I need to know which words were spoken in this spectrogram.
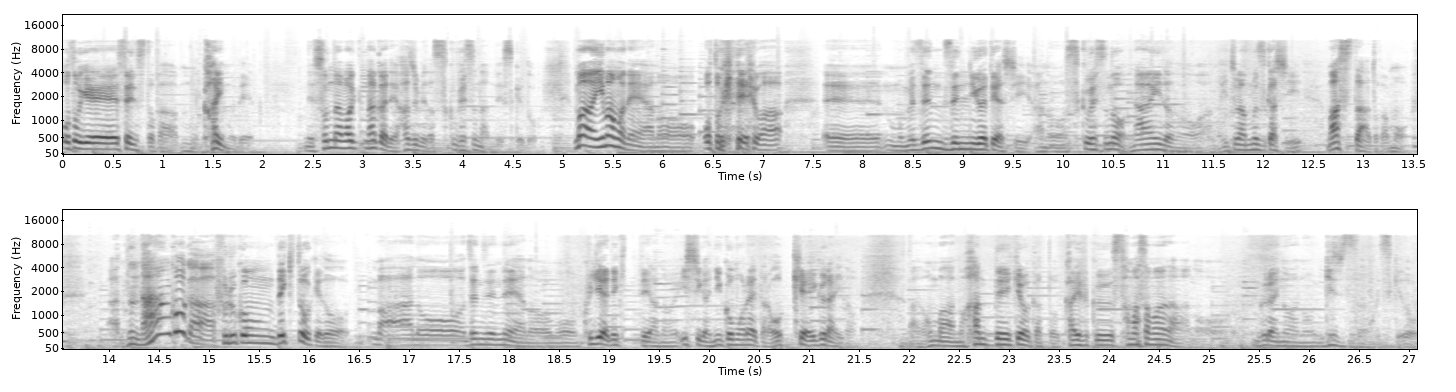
音ゲーセンスとかも皆無で。で、そんな中で始めたスクフェスなんですけど。まあ今もね、あの、音ゲーは、えー、もう全然苦手やし、あの、スクフェスの難易度のあの一番難しいマスターとかも、何個かフルコンできとうけど、まあ、あの、全然ね、あの、もうクリアできて、あの、石が2個もらえたら OK ぐらいの、あの、ほんま、あの、判定強化と回復様々な、あの、ぐらいの、あの、技術なんですけど、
